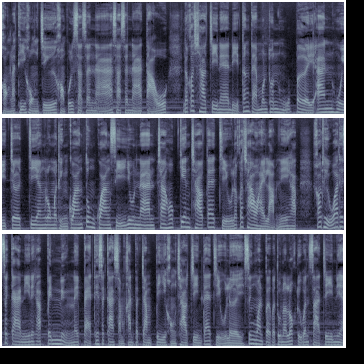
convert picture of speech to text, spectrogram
ของลัทธิหงจื้อของพุทธศาสนา ศาสนาเต๋าแล้วก็ชาวจีนในอดีตตั้งแต่มณฑลหูเป่ยอันหุยเจอเจียงลงมาถึงกวางตุ้งกวางสียูนาน ชาวฮกเกี้ยนชาวแต้จิ๋วแล้วก็ชาวไหหลำนี้ครับเขาถือว่าเทศกาลนี้นะครับเป็นหนึ่งใน 8 เทศกาลสำคัญประจำปีของชาวจีนแต้จิ๋วเลย ซึ่งวันเปิดประตูนรกหรือวันศาสตร์จีนเนี่ย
